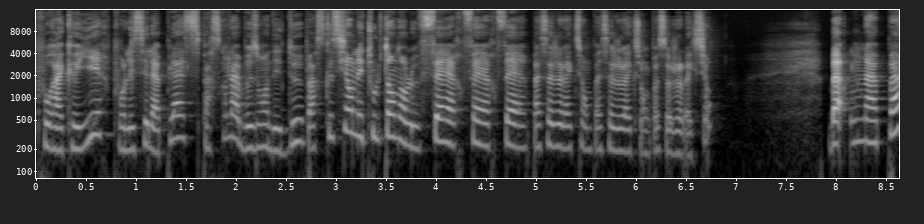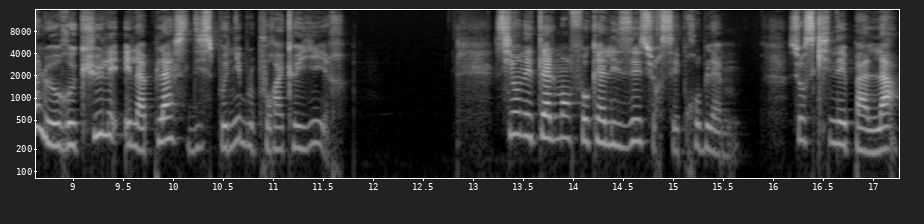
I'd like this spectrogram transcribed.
Pour accueillir, pour laisser la place, parce qu'on a besoin des deux. Parce que si on est tout le temps dans le faire, faire, faire, passage à l'action, passage à l'action, passage à l'action, bah, on n'a pas le recul et la place disponible pour accueillir. Si on est tellement focalisé sur ses problèmes, sur ce qui n'est pas là,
